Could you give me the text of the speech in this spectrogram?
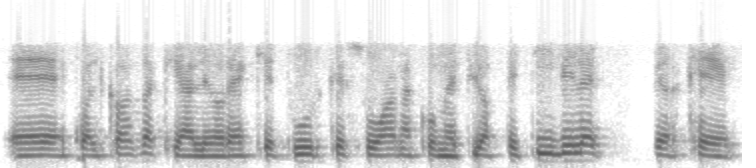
è qualcosa che alle orecchie turche suona come più appetibile perché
